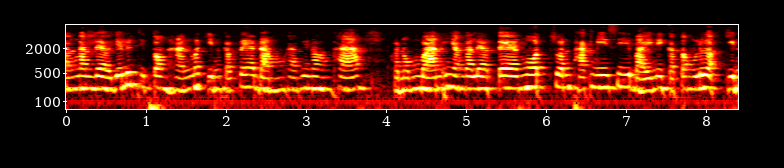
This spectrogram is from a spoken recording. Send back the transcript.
ดังนั้นแล้วอย่าลืมจิตต้องหันมากินกาแฟดำค่ะพี่น้องคะขนมหวานอีหยังก็แล้วแต่งดส่วนผักมีซีใบนี่ก็ต้องเลือกกิน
